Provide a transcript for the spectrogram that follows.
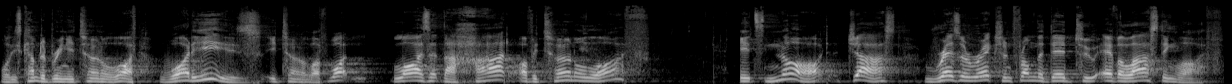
Well, he's come to bring eternal life. What is eternal life? What lies at the heart of eternal life? It's not just resurrection from the dead to everlasting life.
